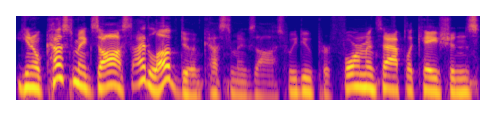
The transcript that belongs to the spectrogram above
you know, custom exhaust, I love doing custom exhaust. We do performance applications.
